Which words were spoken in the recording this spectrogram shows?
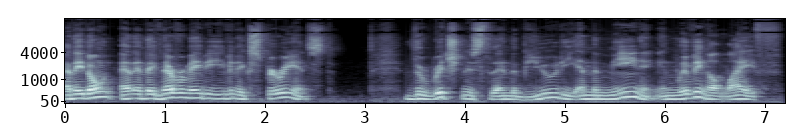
And they don't, and, and they've never maybe even experienced the richness and the beauty and the meaning in living a life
